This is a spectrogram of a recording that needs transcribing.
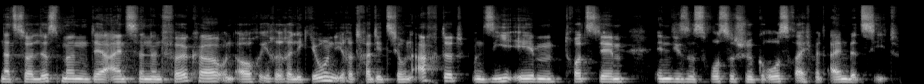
Nationalismen der einzelnen Völker und auch ihre Religion, ihre Tradition achtet und sie eben trotzdem in dieses russische Großreich mit einbezieht.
